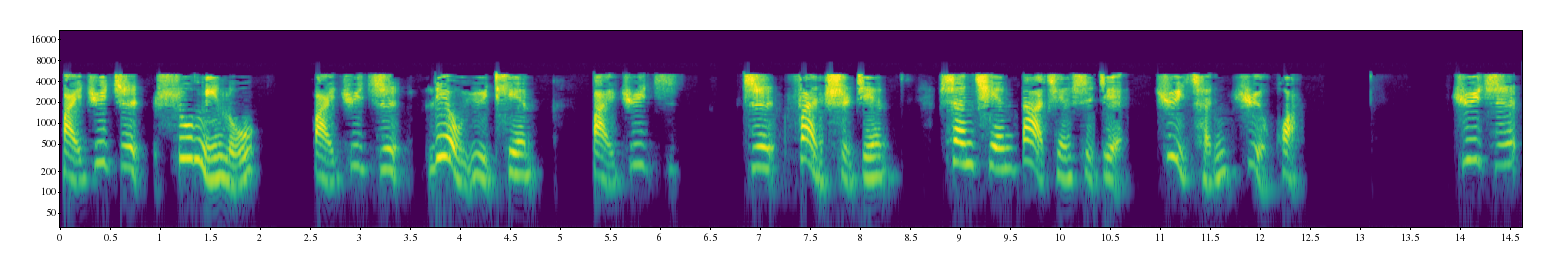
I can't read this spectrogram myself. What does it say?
百居之苏明炉，百居之六欲天，百居之之梵世间，三千大千世界。聚成聚化，居之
